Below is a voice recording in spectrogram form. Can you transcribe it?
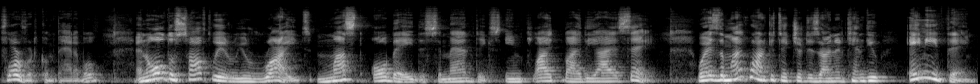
forward compatible, and all the software you write must obey the semantics implied by the ISA. Whereas the microarchitecture designer can do anything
